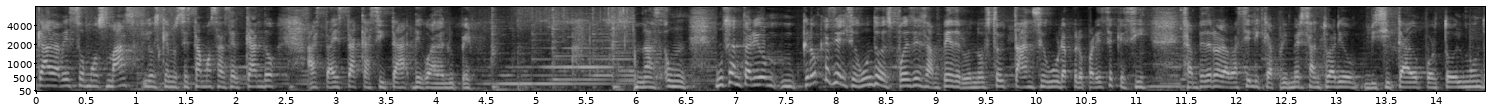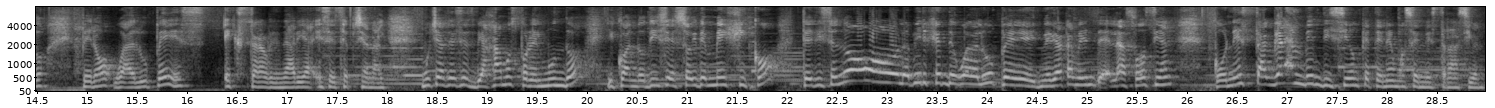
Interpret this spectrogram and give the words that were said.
cada vez somos más los que nos estamos acercando hasta esta casita de Guadalupe un, santuario, creo que es el segundo después de San Pedro, no estoy tan segura, pero parece que sí. San Pedro de la Basílica, primer santuario visitado por todo el mundo, pero Guadalupe es extraordinaria, es excepcional. Muchas veces viajamos por el mundo y cuando dices soy de México, te dicen, no, la Virgen de Guadalupe, inmediatamente la asocian con esta gran bendición que tenemos en nuestra nación.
